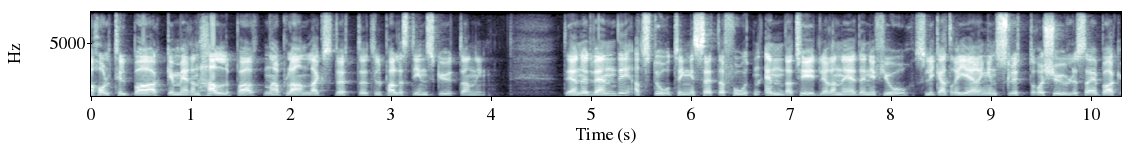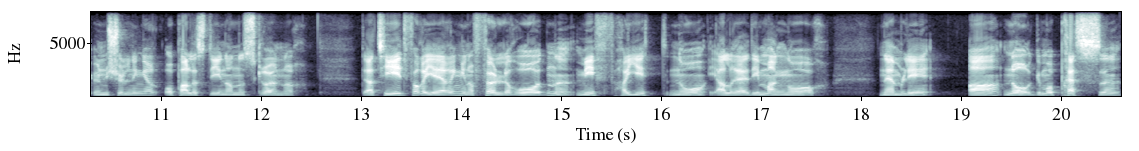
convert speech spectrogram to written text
har holdt tilbake mer enn halvparten av planlagt støtte til palestinsk utdanning. Det er nødvendig at Stortinget setter foten enda tydeligere ned enn i fjor, slik at regjeringen slutter å skjule seg bak unnskyldninger og palestinernes grønner. Det er tid for regjeringen å følge rådene MIF har gitt nå allerede i mange år, nemlig a. Norge må presse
